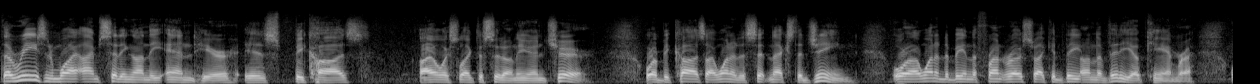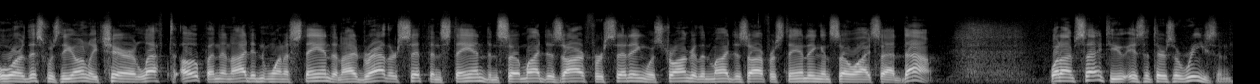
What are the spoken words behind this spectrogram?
the reason why I'm sitting on the end here is because I always like to sit on the end chair. or because I wanted to sit next to Gene, or I wanted to be in the front row so I could be on the video camera, or this was the only chair left open and I didn't want to stand and I'd rather sit than stand, and so my desire for sitting was stronger than my desire for standing, and so I sat down. What I'm saying to you is that there's a reason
